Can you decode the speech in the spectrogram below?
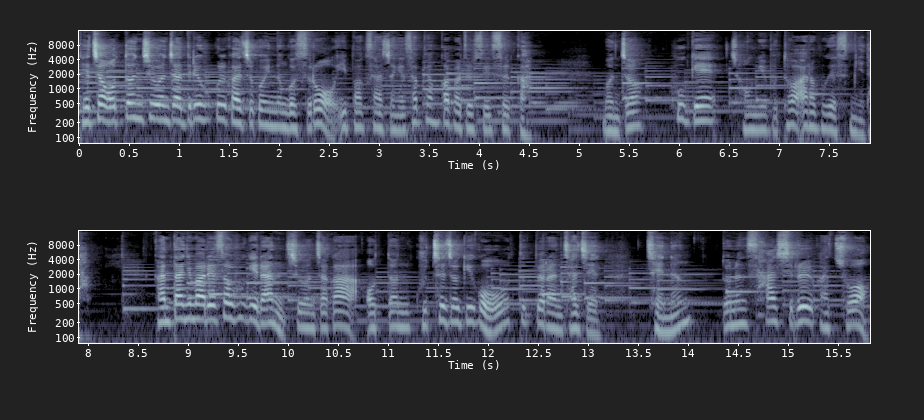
대체 어떤 지원자들이 hook을 가지고 있는 것으로 입학 사정에서 평가받을 수 있을까? 먼저 훅의 정의부터 알아보겠습니다. 간단히 말해서 훅이란 지원자가 어떤 구체적이고 특별한 자질, 재능 또는 사실을 갖추어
